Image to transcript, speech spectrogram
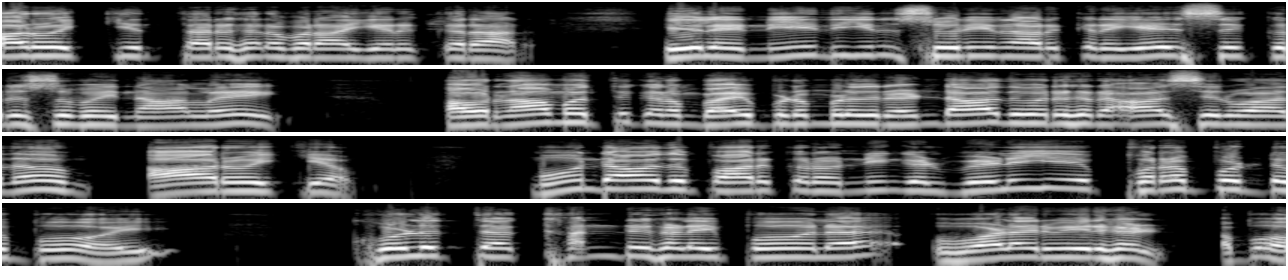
ஆரோக்கியம் தருகிறவராக இருக்கிறார். இதில் நீதியின் சூரியனா இருக்கிற இயேசு கிறிஸ்துவை நாளை அவர் நாமத்துக்கு நம்ம பயப்படும் பொழுது ரெண்டாவது வருகிற ஆசீர்வாதம் ஆரோக்கியம். மூன்றாவது பார்க்கிறோம் நீங்கள் வெளியே புறப்பட்டு போய் கொளுத்த கன்றுகளைப் போல வளர்வீர்கள். அப்போ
